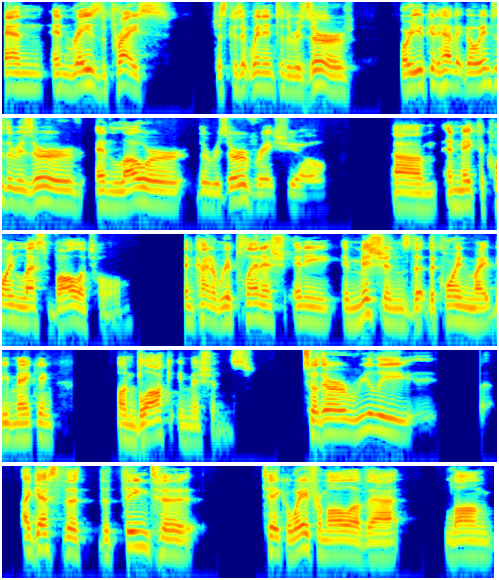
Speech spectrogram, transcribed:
and and raise the price just because it went into the reserve, or you could have it go into the reserve and lower the reserve ratio um, and make the coin less volatile and kind of replenish any emissions that the coin might be making on block emissions. So there are really, I guess, the, the thing to take away from all of that long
